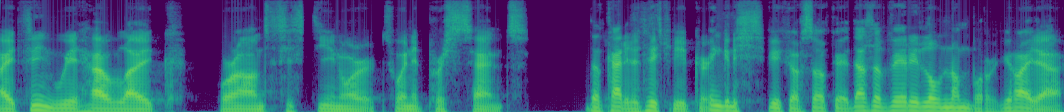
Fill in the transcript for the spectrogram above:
I think we have like around 15 or 20 percent that kind of speakers. English speakers. Okay, that's a very low number. You're right. Yeah,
